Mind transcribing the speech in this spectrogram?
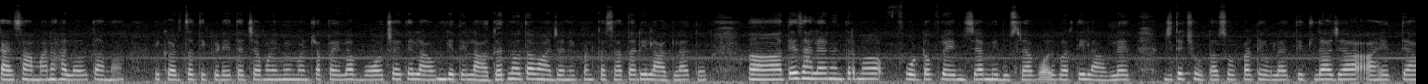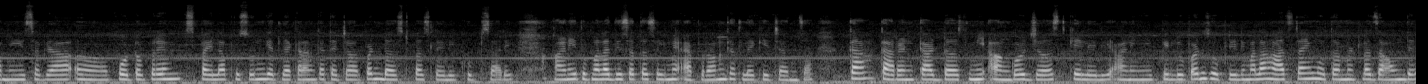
काय सामान हलवताना इकडचं तिकडे. त्याच्यामुळे मी म्हटलं पहिला वॉच आहे ते लावून घेते. लागत नव्हता माझ्याने पण कसा तरी लागला तो. ते झाल्यानंतर मग फोटो फ्रेम्स ज्या मी दुसऱ्या वॉलवरती लावल्या आहेत जिथे छोटा सोफा ठेवला आहे तिथल्या ज्या आहेत त्या मी सगळ्या फोटो फ्रेम्स पहिला पुसून घेतल्या कारण का त्याच्यावर पण डस्ट बसलेली खूप सारी. आणि तुम्हाला दिसत असेल मी ॲप्रॉन घातलं आहे किचनचा का? कारण का डस्ट मी आंघोळ जस्ट केलेली आणि पिल्लू पण झोपलेली. मला हाच टाईम होता म्हटलं जाऊन दे.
